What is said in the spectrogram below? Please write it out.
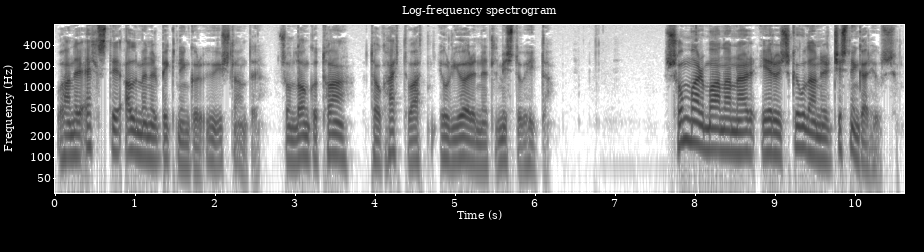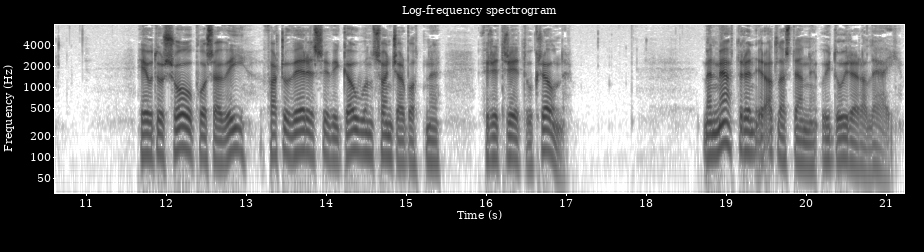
og han er eldste allmennar bygninger i Íslandi, som langt å ta tok heitt vatn ur gjørene til mistuhita. Sommarmananar er i skolaner gistingarhus. Hefur du så på seg vi, fart du verelse vi gauun sanjarbotne fyrir 30 kroner. Men mæteren er allastene og i dyrere leie.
